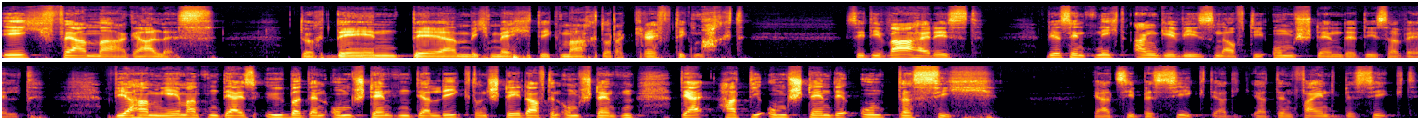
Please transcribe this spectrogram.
Ich vermag alles durch den, der mich mächtig macht oder kräftig macht. Sieh, die Wahrheit ist, wir sind nicht angewiesen auf die Umstände dieser Welt. Wir haben jemanden, der ist über den Umständen, der liegt und steht auf den Umständen, der hat die Umstände unter sich. Er hat sie besiegt, er hat, er hat den Feind besiegt.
